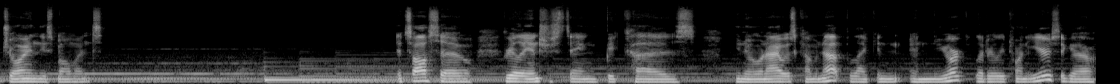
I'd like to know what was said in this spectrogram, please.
joy in these moments. It's also really interesting because, you know, when I was coming up, like in, in New York, literally 20 years ago,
